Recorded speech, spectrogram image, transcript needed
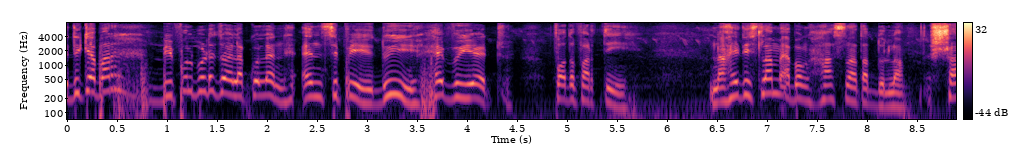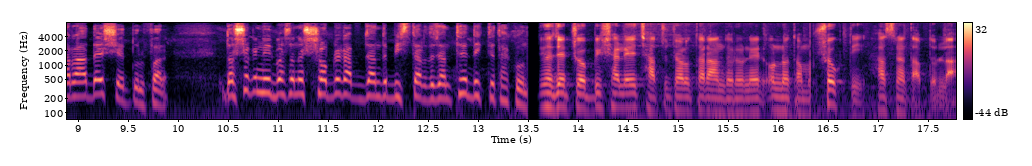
এদিকে আবার বিপুল ভোটে জয়লাভ করলেন এনসিপি দুই হেভিওয়েট পদপ্রার্থী নাহিদ ইসলাম এবং হাসনাত আবদুল্লাহ। সারা দেশে তুলফার। দর্শকের নির্বাচনের সব রেট আপ জানতে, বিস্তারিত জানতে দেখতে থাকুন। দুই হাজার চব্বিশ সালে ছাত্র জনতার আন্দোলনের অন্যতম শক্তি হাসনাত আবদুল্লাহ।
